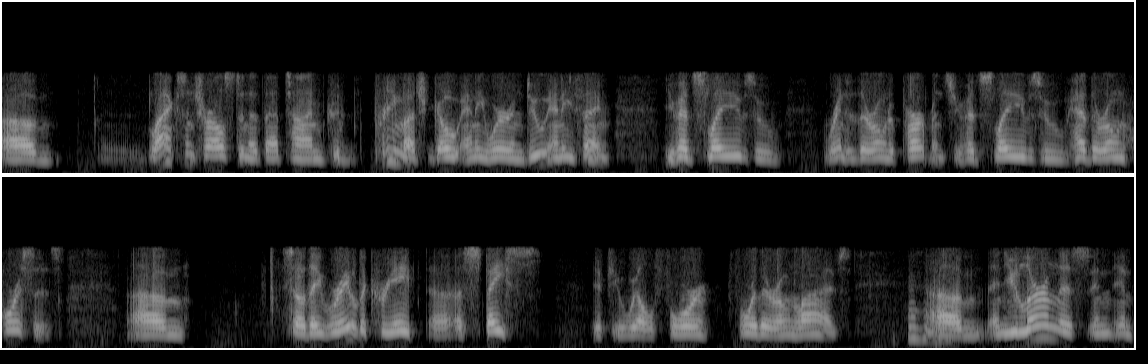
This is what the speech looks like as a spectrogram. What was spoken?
um, blacks in Charleston at that time could pretty much go anywhere and do anything. You had slaves who rented their own apartments. You had slaves who had their own horses. Um, so they were able to create uh, a space, if you will, for for their own lives. Mm-hmm. Um, and you learn this in, in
